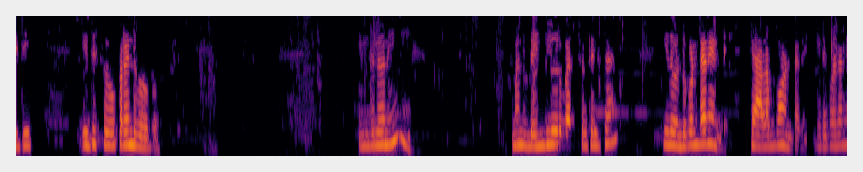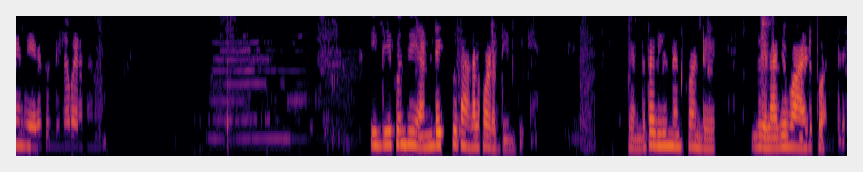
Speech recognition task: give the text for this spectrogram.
ఇది. ఇది సూపర్ అండి బాబు. ఇందులోని మన బెంగళూరు బచ్చలు తెలుసా? ఇది వండుకుంటానండి చాలా బాగుంటుంది. ఇది కూడా నేను వేరే కొద్దిగా పెడతాను. ఇది కొంచెం ఎండ ఎక్కువ తగలకూడదు దీనికి. ఎండ తగిలింది అనుకోండి ఇది ఇలాగే వాడిపోతుంది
